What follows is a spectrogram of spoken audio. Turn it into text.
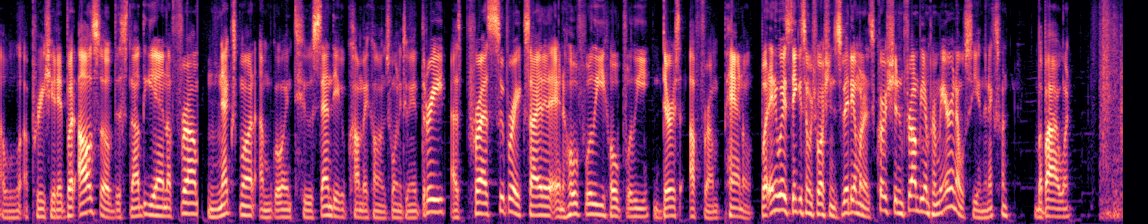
I will appreciate it. But also, this is not the end of From. Next month, I'm going to San Diego Comic Con 2023 as press. Super excited and hopefully, hopefully, there's a From panel. But anyways, thank you so much for watching this video. I'm on a description from Beyond Premiere and I will see you in the next one. Bye-bye, everyone.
